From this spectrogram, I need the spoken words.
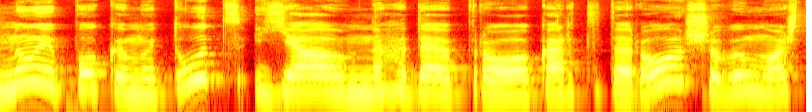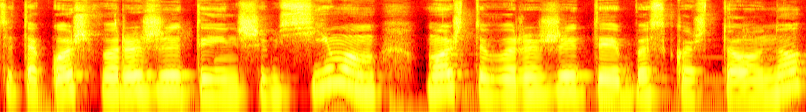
Ну і поки ми тут, я вам нагадаю про карти Таро, що ви можете також ворожити іншим сімам, можете ворожити безкоштовно,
